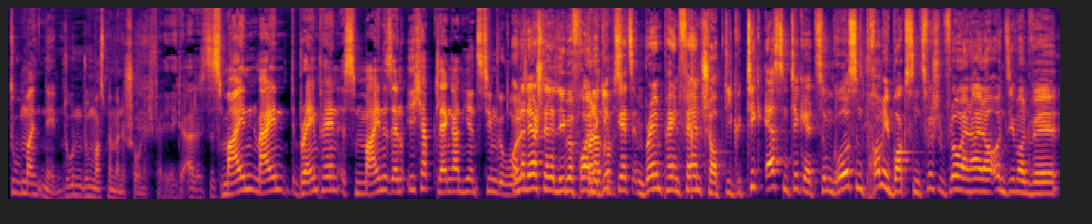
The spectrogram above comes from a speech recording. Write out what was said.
du, mein, nee, du, du machst mir meine Show nicht fertig. Also, Das ist mein, mein, Brain Pain ist meine Sendung. Ich habe Klängern hier ins Team geholt. Und an der Stelle, liebe Und Freunde, gibt's kommst- jetzt im Brain Pain Fanshop die Tick ersten Tickets zum großen Promi-Boxen zwischen Florian Heider und Simon Will.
